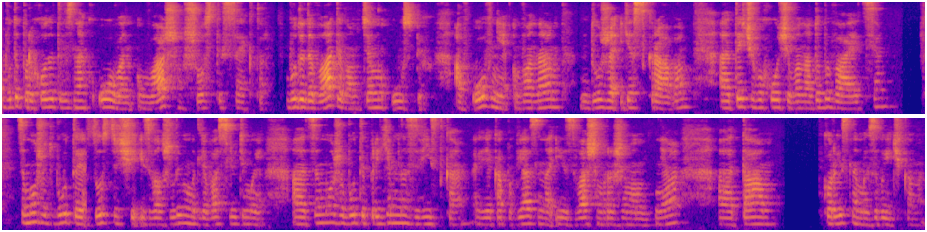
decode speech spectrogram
буде переходити в знак Овен у ваш шостий сектор. Буде давати вам цьому успіх. А в Овні вона дуже яскрава, те, чого хоче, вона добивається. Це можуть бути зустрічі із важливими для вас людьми. Це може бути приємна звістка, яка пов'язана із вашим режимом дня та корисними звичками.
